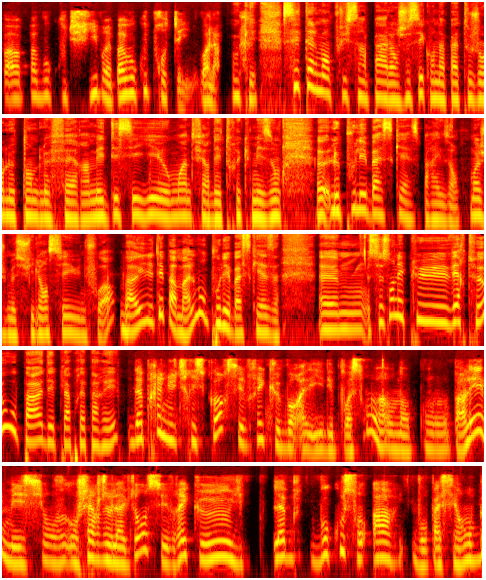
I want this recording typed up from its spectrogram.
pas, pas beaucoup de fibres et pas beaucoup de protéines. Voilà. Ok. C'est tellement plus sympa. Alors, je sais qu'on n'a pas toujours le temps de le faire, hein, mais d'essayer au moins de faire des trucs maison. Le poulet basquez, par exemple. Moi, je me suis lancée une fois. Bah, il était pas mal, mon poulet basquez. Ce sont les plus vertueux ou pas des plats préparés? D'après le Nutri-Score, c'est vrai que bon, il y a des poissons, hein, on en parlait, mais si on, on cherche de la viande, c'est vrai que il- là, beaucoup sont A, ils vont passer en B,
